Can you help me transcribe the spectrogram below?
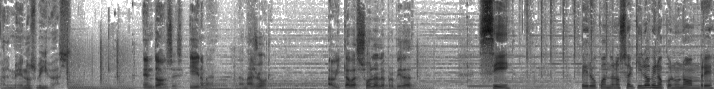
Al menos vivas. Entonces, Irma, la mayor, ¿habitaba sola la propiedad? Sí. Pero cuando nos alquiló vino con un hombre.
